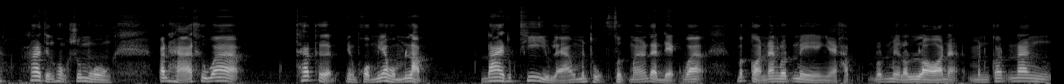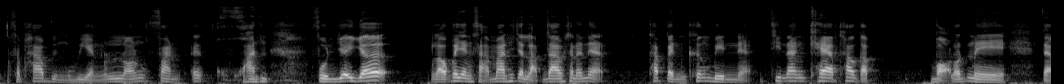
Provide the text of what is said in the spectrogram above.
5 5ถึง6ชั่วโมง ปัญหาคือว่าถ้าเกิดอย่างผมเนี่ยผมหลับได้ทุกที่อยู่แล้ว มันถูกฝึกมาตั้งแต่เด็กว่าเมื่อก่อนนั่งรถเมย์ไงครับ รถเมย์ร้อนๆอะ มันก็นั่งสภาพเวียงร้อนๆฟันเอ้ควันฝุ่นเยอะๆ เราก็ยังสามารถที่จะหลับได้ เพราะฉะนั้นเนี่ย ถ้าเป็นเครื่องบินเนี่ยที่นั่งแคบเท่ากับ เบาะรถเมย์แต่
